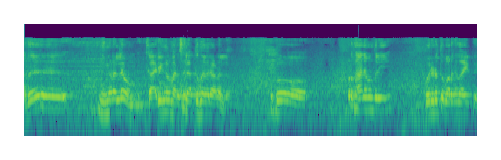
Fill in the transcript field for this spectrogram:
അത് നിങ്ങളെല്ലാം കാര്യങ്ങൾ മനസ്സിലാക്കുന്നവരാണല്ലോ. ഇപ്പോൾ പ്രധാനമന്ത്രി ഒരിടത്ത് പറഞ്ഞതായിട്ട്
